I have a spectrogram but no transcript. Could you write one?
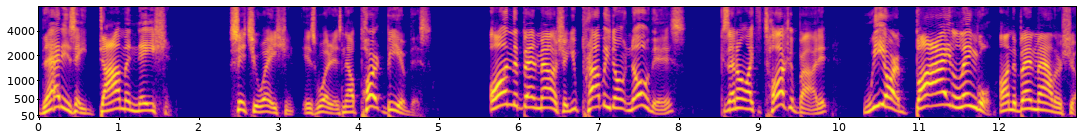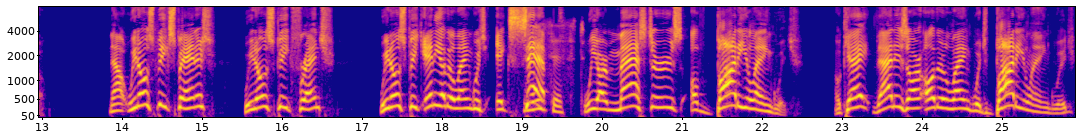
That is a domination situation, is what it is. Now, part B of this on the Ben Maller show, you probably don't know this because I don't like to talk about it. We are bilingual on the Ben Maller show. Now, we don't speak Spanish, we don't speak French, we don't speak any other language except we are masters of body language. Okay? That is our other language, body language.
